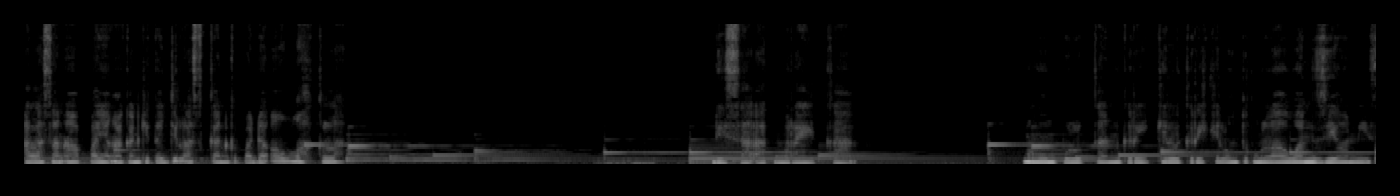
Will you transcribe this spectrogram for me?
Alasan apa yang akan kita jelaskan kepada Allah kelak? Di saat mereka mengumpulkan kerikil-kerikil untuk melawan Zionis,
